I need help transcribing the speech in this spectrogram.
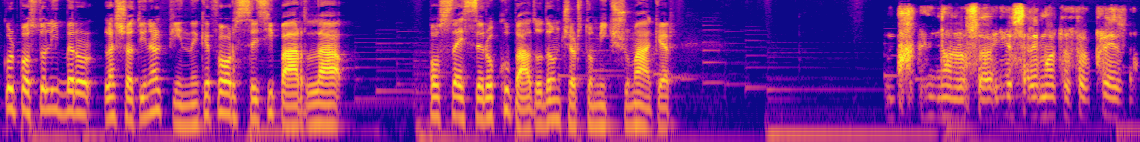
col posto libero lasciato in Alpine che forse si parla possa essere occupato da un certo Mick Schumacher. Ma non lo so, io sarei molto sorpreso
